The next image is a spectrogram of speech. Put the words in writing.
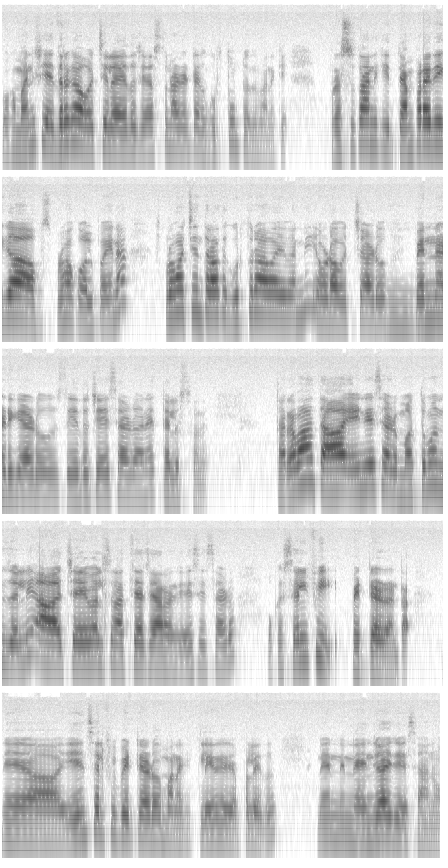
ఒక మనిషి ఎదురుగా వచ్చి ఇలా ఏదో చేస్తున్నాడంటే అది గుర్తుంటుంది మనకి. ప్రస్తుతానికి టెంపరీగా స్పృహ కోల్పోయినా స్పృహ వచ్చిన తర్వాత గుర్తురావా ఇవన్నీ? ఎవడో వచ్చాడు పెన్ను అడిగాడు ఏదో చేశాడు అనేది తెలుస్తుంది. తర్వాత ఏం చేశాడు? మత్తుమందు చల్లి ఆ చేయవలసిన అత్యాచారం చేసేసాడు ఒక సెల్ఫీ పెట్టాడంట. ఏం సెల్ఫీ పెట్టాడో మనకి క్లియర్గా చెప్పలేదు. నేను నిన్ను ఎంజాయ్ చేశాను.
